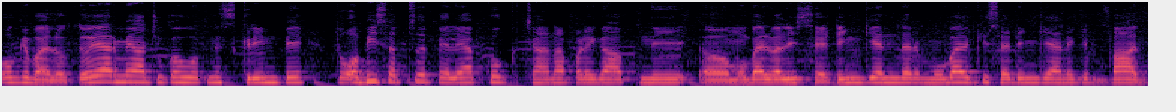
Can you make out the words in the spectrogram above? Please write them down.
ओके भाई लोग। तो यार, मैं आ चुका हूँ अपने स्क्रीन पे। तो अभी सबसे पहले आपको जाना पड़ेगा अपने मोबाइल वाली सेटिंग के अंदर। मोबाइल की सेटिंग के आने के बाद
